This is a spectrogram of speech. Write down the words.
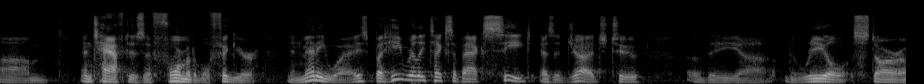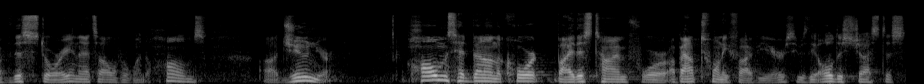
Um, and Taft is a formidable figure in many ways, but he really takes a back seat as a judge to the, uh, the real star of this story, and that's Oliver Wendell Holmes uh, Jr. Holmes had been on the court by this time for about 25 years. He was the oldest justice.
